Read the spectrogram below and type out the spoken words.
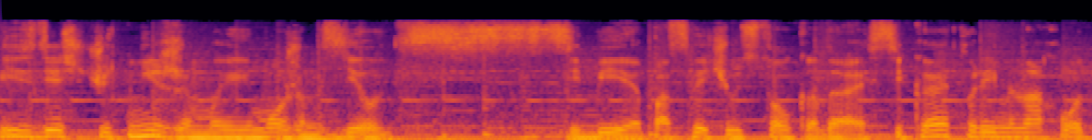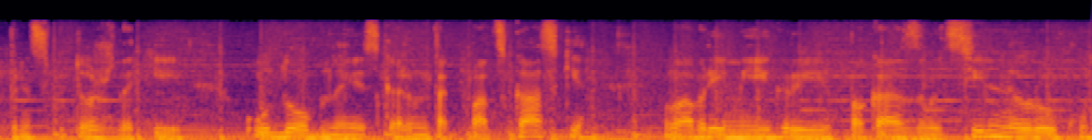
И здесь чуть ниже мы можем сделать себе подсвечивать стол, когда стекает время на ход. В принципе, тоже такие удобные, скажем так, подсказки. Во время игры показывать сильную руку,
